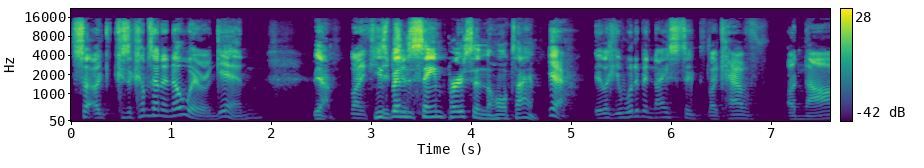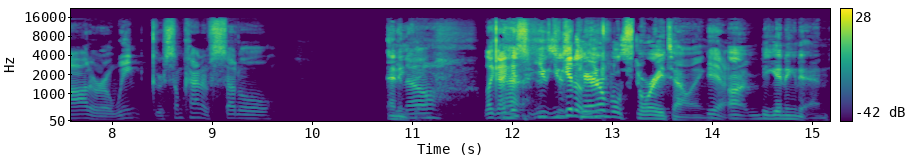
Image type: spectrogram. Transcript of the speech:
so because it comes out of nowhere again Yeah. like he's been the same person the whole time. Yeah, it- like it would have been nice to like have a nod or a wink or some kind of subtle, Anything. you know, like I Uh, guess you it's you just get a, you- terrible storytelling. Yeah. uh, beginning to end.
